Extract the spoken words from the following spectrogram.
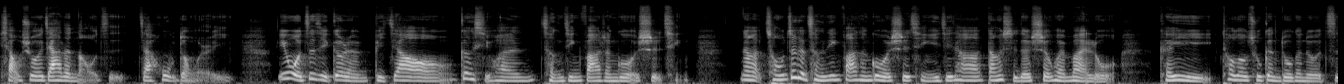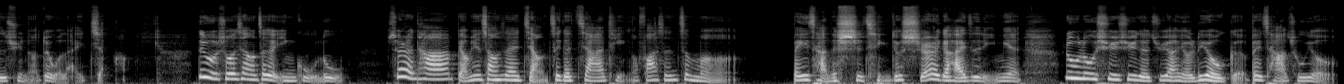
小说家的脑子在互动而已，因为我自己个人比较更喜欢曾经发生过的事情。那从这个曾经发生过的事情，以及他当时的社会脉络，可以透露出更多更多的资讯呢？对我来讲，哈，例如说像这个隐骨录，虽然他表面上是在讲这个家庭发生这么悲惨的事情，就十二个孩子里面，陆陆续续的居然有六个被查出有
